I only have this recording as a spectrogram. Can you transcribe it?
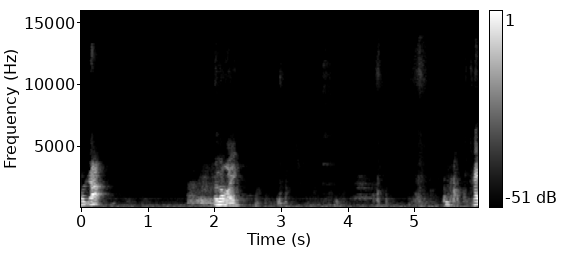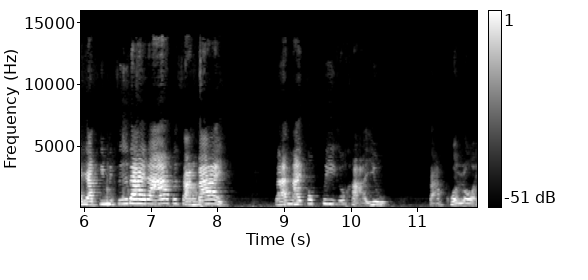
หมดละ อร่อย ใครอยากกินไปซื้อได้นะ ไปสั่งได้ ร้านไหนก็ฟฟี่เขาขายอยู่ สามขวดร้อย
